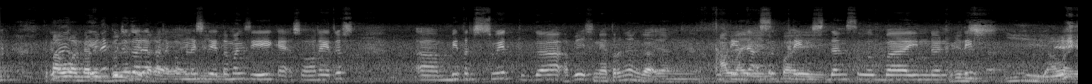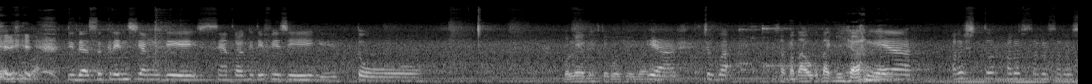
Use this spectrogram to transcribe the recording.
Ketahuan dari ini aku juga dapat rekomendasi dari teman sih kayak Sore terus eh, Bittersweet juga. Tapi sinetronnya nggak yang alay tidak se-cringe dan selebay Indonesia tidak se-cringe yang di sinetron di TV sih gitu. Boleh deh coba-coba. ya coba. Siapa tahu ketagihan ya. iya harus tuh harus harus harus.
